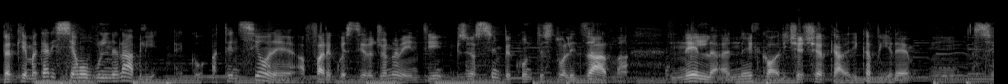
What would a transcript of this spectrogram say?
perché magari siamo vulnerabili. Ecco attenzione a fare questi ragionamenti bisogna sempre contestualizzarla nel, nel codice e cercare di capire mh, mm, se,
